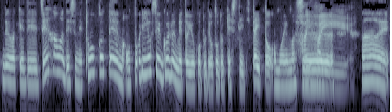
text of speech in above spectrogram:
というわけで、前半はですね、トークテーマ、お取り寄せグルメということでお届けしていきたいと思います。はいはい。はい。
